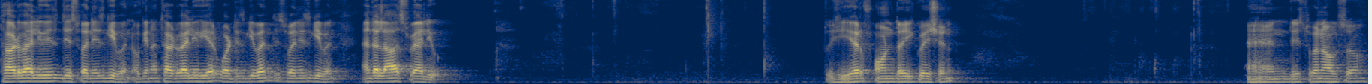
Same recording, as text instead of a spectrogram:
Third value is this one is given. Okay now third value here what is given? This one is given. And the last value. So here found the equation. And this one also.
